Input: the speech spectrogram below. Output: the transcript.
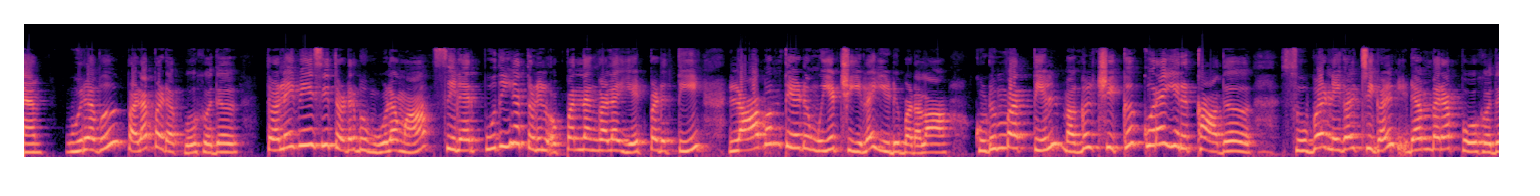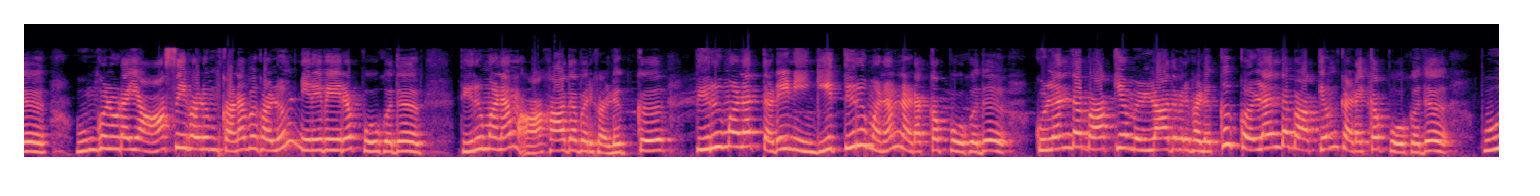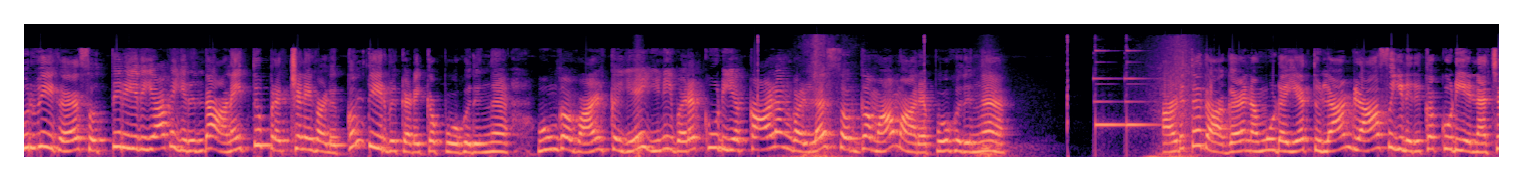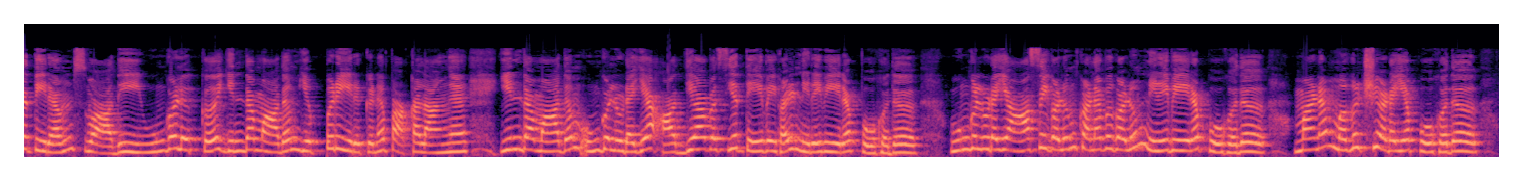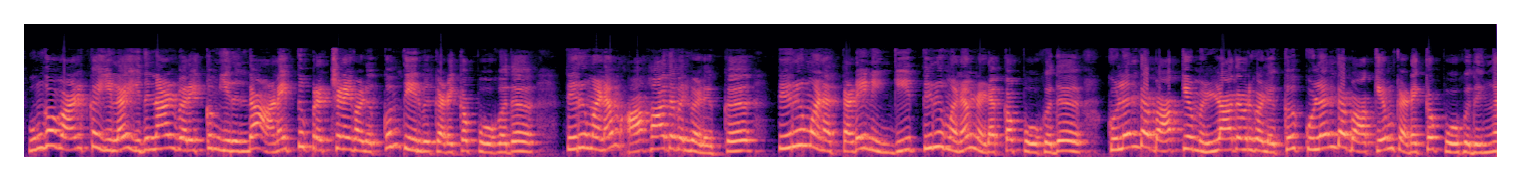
உறவு பலப்பட போகுது. தொலைபேசி தொடர்பு மூலமா சிலர் புதிய தொழில் ஒப்பந்தங்களை ஏற்படுத்தி லாபம் தேடும் முயற்சியில் ஈடுபடலாம். குடும்பத்தில் மகிழ்ச்சிக்கு குறை இருக்காது. சுப நிகழ்ச்சிகள் இடம்பெறப் போகுது. உங்களுடைய ஆசைகளும் கனவுகளும் நிறைவேற போகுது. திருமணம் ஆகாதவர்களுக்கு திருமண தடை நீங்கி திருமணம் நடக்க போகுது. குழந்த பாக்கியம் இல்லாதவர்களுக்கு குழந்த பாக்கியம் கிடைக்க போகுது. பூர்வீக சொத்து ரீதியாக இருந்த அனைத்து பிரச்சனைகளுக்கும் தீர்வு கிடைக்க போகுதுங்க. உங்க வாழ்க்கையே இனி வரக்கூடிய காலங்கள்ல சொர்க்கமா மாறப் போகுதுங்க. அடுத்ததாக நம்முடைய துலாம் ராசியில் இருக்கக்கூடிய நட்சத்திரம் சுவாதி. உங்களுக்கு இந்த மாதம் எப்படி இருக்குன்னு பார்க்கலாங்க. இந்த மாதம் உங்களுடைய அத்தியாவசிய தேவைகள் நிறைவேறப் போகுது. உங்களுடைய ஆசைகளும் கனவுகளும் நிறைவேறப் போகுது. மனம் மகிழ்ச்சி அடைய போகுது. உங்கள் வாழ்க்கையில் இது நாள் வரைக்கும் இருந்த அனைத்து பிரச்சனைகளுக்கும் தீர்வு கிடைக்கப் போகுது. திருமணம் ஆகாதவர்களுக்கு திருமண தடை நீங்கி திருமணம் நடக்க போகுது. குழந்த பாக்கியம் இல்லாதவர்களுக்கு குழந்த பாக்கியம் கிடைக்க போகுதுங்க.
